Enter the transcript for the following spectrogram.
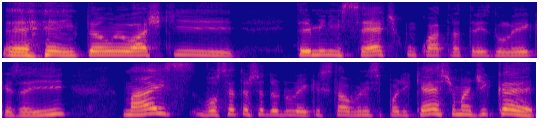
É, então eu acho que termina em 7 com 4 a 3 do Lakers aí. Mas você, torcedor do Lakers que está ouvindo esse podcast, uma dica é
